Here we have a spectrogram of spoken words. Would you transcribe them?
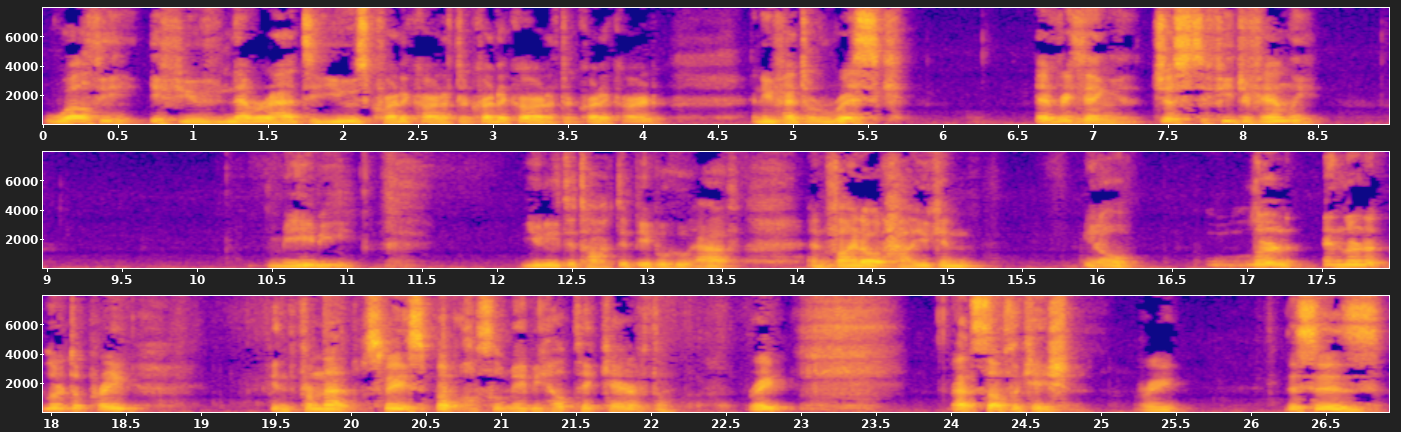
wealthy, if you've never had to use credit card after credit card after credit card, and you've had to risk everything just to feed your family, maybe you need to talk to people who have and find out how you can, you know, learn and learn learn to pray in, from that space, but also maybe help take care of them, right? That's supplication, right? This is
